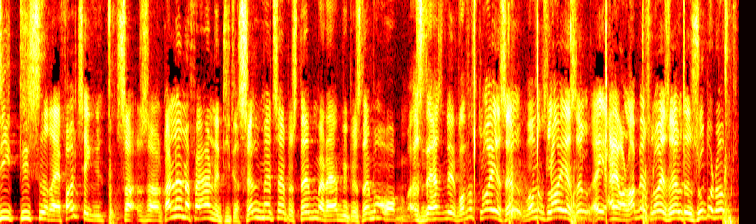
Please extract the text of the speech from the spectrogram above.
de, de sidder der i Folketinget. Så, så Grønland og Færøerne, de er der selv med til at bestemme, hvad det er, vi bestemmer over dem. Altså det er sådan lidt, hvorfor slår jeg selv? Hvorfor slår jeg selv? Hey, hold op med at slå jer selv, det er super dumt.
